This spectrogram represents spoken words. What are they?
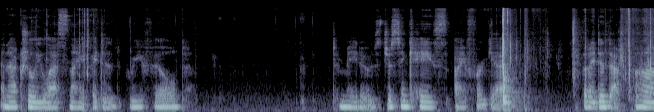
And actually last night I did refilled tomatoes, just in case I forget that I did that. Um,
